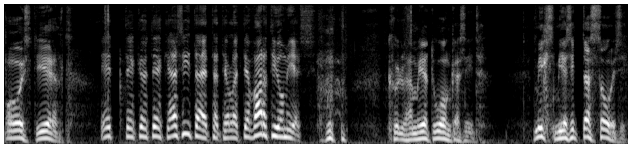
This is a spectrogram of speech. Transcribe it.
pois tieltä. Ettekö te käsitä, että te olette vartiomies? Kyllähän mie tuon käsitä. Miksi mie sit tässä soisi?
